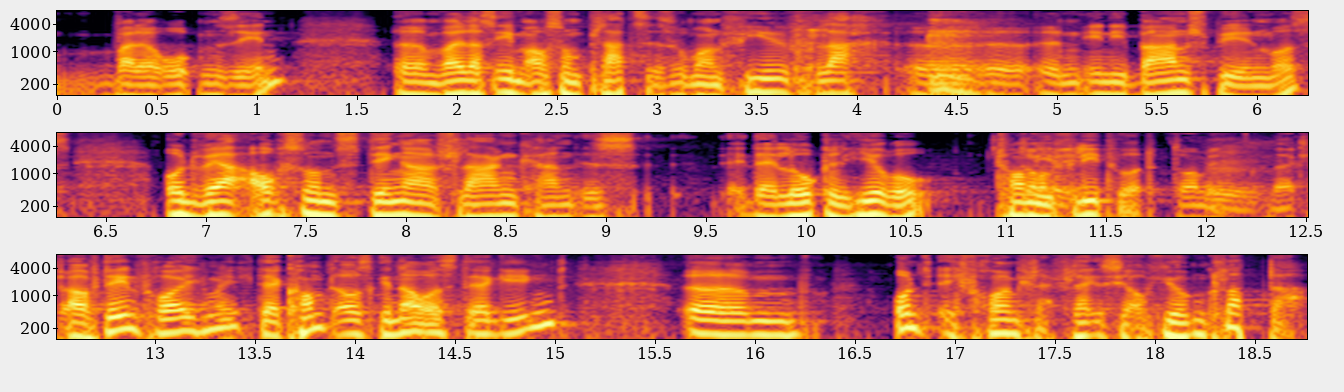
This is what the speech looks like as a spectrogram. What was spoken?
bei der Open sehen, äh, weil das eben auch so ein Platz ist, wo man viel flach äh, in, in die Bahn spielen muss. Und wer auch so einen Stinger schlagen kann, ist der Local Hero, Tommy, Fleetwood. Tommy, na klar. Auf den freue ich mich. Der kommt aus genau aus der Gegend. Ähm, und ich freue mich, vielleicht ist ja auch Jürgen Klopp da.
